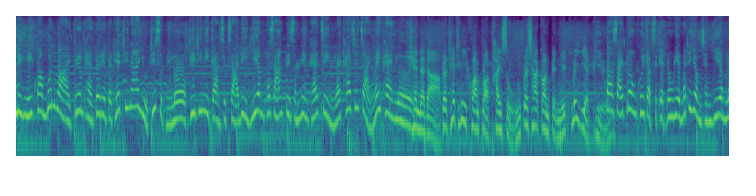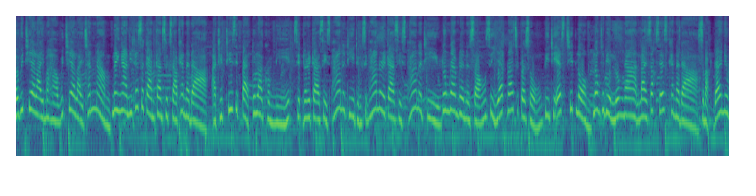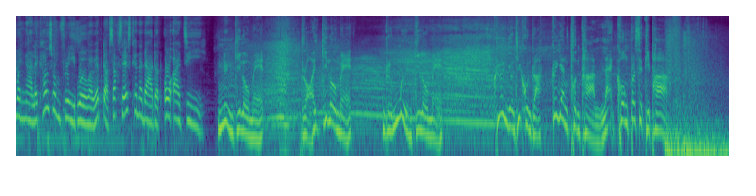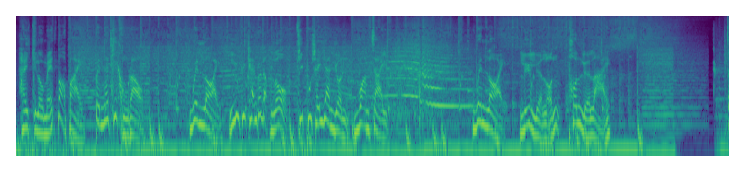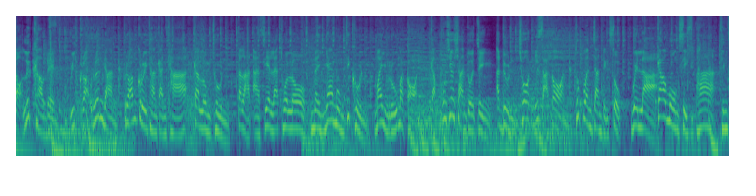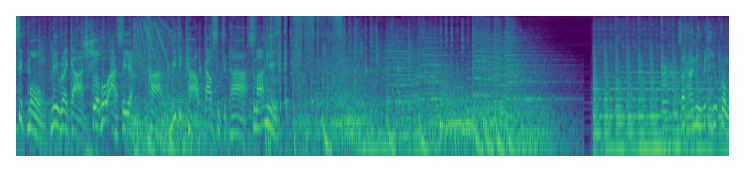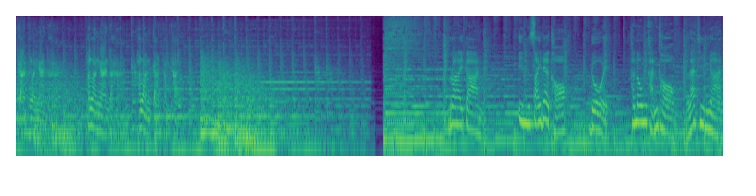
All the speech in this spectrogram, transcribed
หลีกหนีความวุ่นวายเตรียมแผนไปเรียนประเทศที่น่าอยู่ที่สุดในโลก ที่ที่มีการศึกษาดีเยี่ยมภาษาอังกฤษสำเนียงแท้จริง และค่าใช้จ่ายไม่แพงเลย แคนาดา ประเทศที่มีความปลอดภัยสูง ประชากรเป็นมิตรไม่เหยียดผิว ต่อสายตรงคุยกับ 11 โรงเรียนมัธยมชั้นเยี่ยมและวิทยาลัยมหาวิทยาลัยชั้นนำในงานนิทรรศการการศึกษาแคนาดา อาทิตย์ที่ 18 ตุลาคมนี้ 10นาฬิกา45นาทีถึง 15นาฬิกา45นาทีโรงแรมเรเนซองสี่แยกราชประสงค์ BTS ชิดลมลงทะเบียนล่วงหน้า Line Success Canada สมัครได้ในวันงานและเข้าชมฟรี www.successcanada.org 1 กิโลเมตรร้อยกิโลเมตร หรือหมื่นกิโลเมตร เครื่องยนต์ที่คุณรักก็ยังทนทานและคงประสิทธิภาพ ให้กิโลเมตรต่อไปเป็นหน้าที่ของเรา เวนลอยลูกพิแคนระดับโลกที่ผู้ใช้ยานยนต์วางใจ เวนลอย ลื่นเหลือล้น ทนเหลือหลาย เจาะลึกข่าวเด่น วิเคราะห์เรื่องดัง พร้อมกรุยทางการค้า การลงทุน ตลาดอาเซียนและทั่วโลก ในแง่มุมที่คุณไม่รู้มาก่อน กับผู้เชี่ยวชาญตัวจริง อดุลโชตนิสากร ทุกวันจันทร์ถึงศุกร์เวลา9โมง45 ถึง 10 โมง ในรายการ Global ASEAN ทางมิติข่าว 90.5 Smart News สถานีวิทยุกรมการพลังงานทหาร พลังงานทหาร พลังการทำไทย รายการ Insider Talk โดยธนงขันทองและทีมงาน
